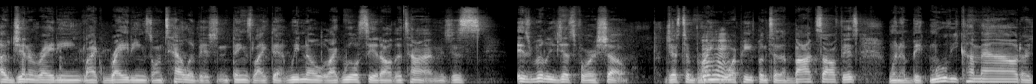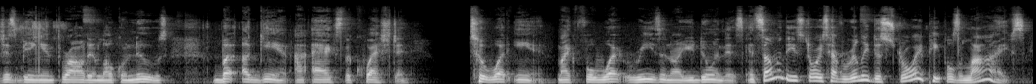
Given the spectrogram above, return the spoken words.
of generating like ratings on television, things like that. We know, like, we'll see it all the time. It's just, it's really just for a show just to bring mm-hmm. more people into the box office when a big movie come out or just being enthralled in local news. But again, I ask the question, to what end? Like for what reason are you doing this? And some of these stories have really destroyed people's lives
